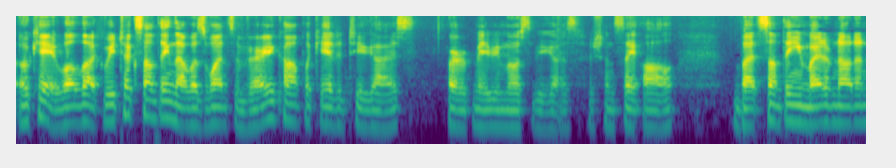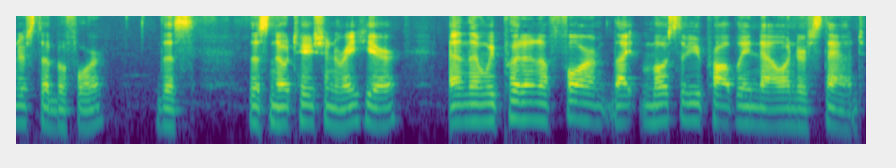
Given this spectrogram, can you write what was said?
Okay, well look, we took something that was once very complicated to you guys, or maybe most of you guys, I shouldn't say all, but something you might have not understood before. This, this notation right here and then we put in a form that most of you probably now understand.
